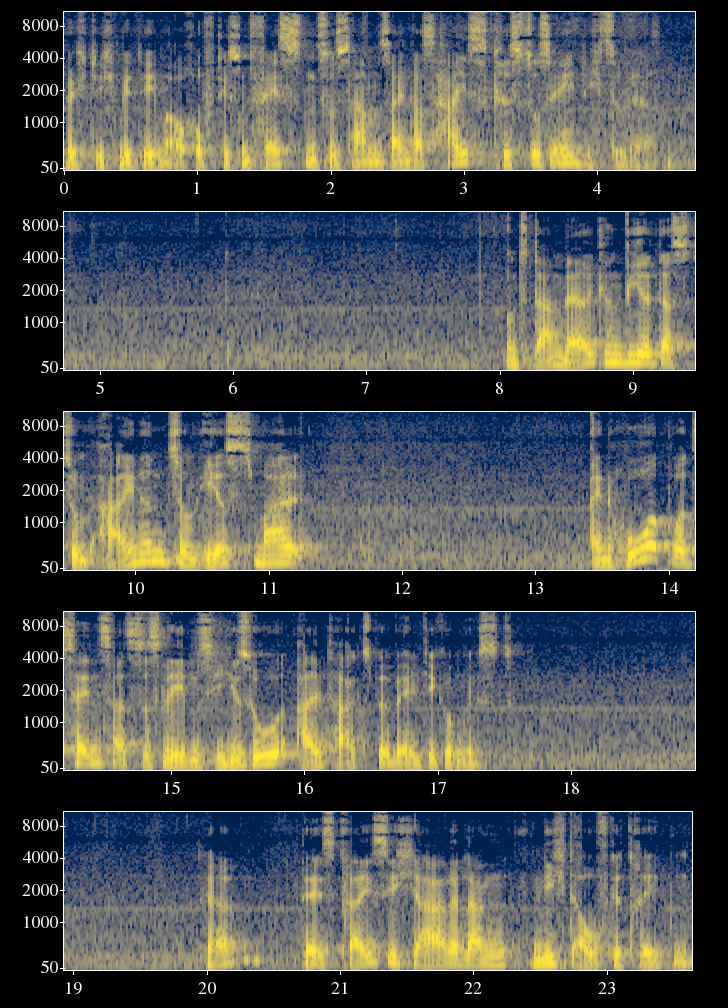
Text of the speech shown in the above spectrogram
möchte ich mit dem auch auf diesen Festen zusammen sein? Was heißt Christus ähnlich zu werden? Und da merken wir, dass zum einen zum ersten Mal ein hoher Prozentsatz des Lebens Jesu Alltagsbewältigung ist. Ja, der ist 30 Jahre lang nicht aufgetreten.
